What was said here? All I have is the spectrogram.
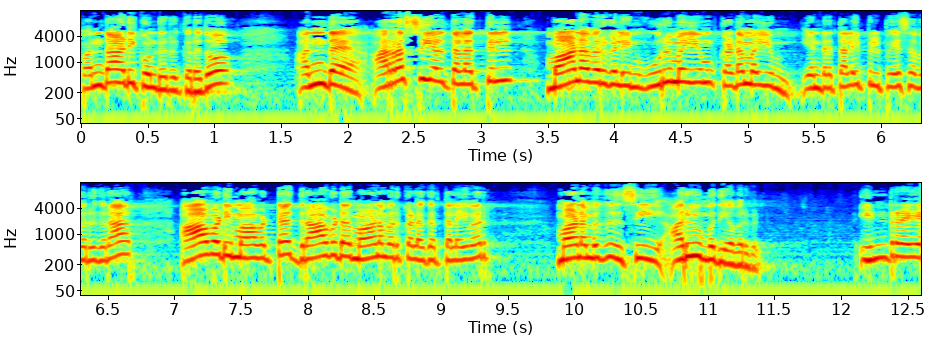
பந்தாடி கொண்டிருக்கிறதோ அந்த அரசியல் தளத்தில் மாணவர்களின் உரிமையும் கடமையும் என்ற தலைப்பில் பேச வருகிறார் ஆவடி மாவட்ட திராவிட மாணவர் கழக தலைவர் மாணமிகு சி. அறிவுமதி அவர்கள். இன்றைய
